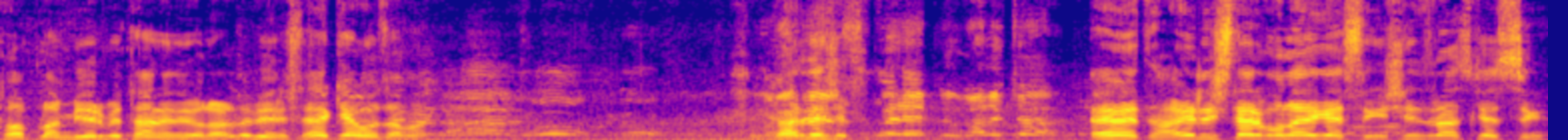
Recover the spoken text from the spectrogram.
Toplam 20 tane diyorlardı. Birisi erkek o zaman. Kardeşim Süper etli kalite. evet hayırlı işler kolay gelsin. İşiniz rast gelsin.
